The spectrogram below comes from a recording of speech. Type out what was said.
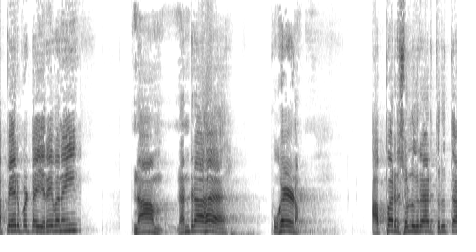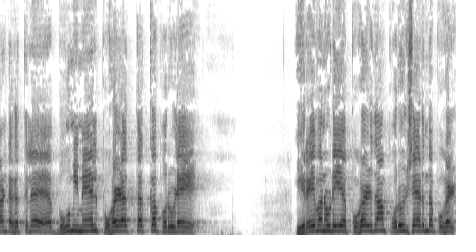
அப்பேற்பட்ட இறைவனை நாம் நன்றாக புகழணும். அப்பர் சொல்லுகிறார் திருத்தாண்டகத்தில் பூமி மேல் புகழத்தக்க பொருளே. இறைவனுடைய புகழ் தான் பொருள் சேர்ந்த புகழ்.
